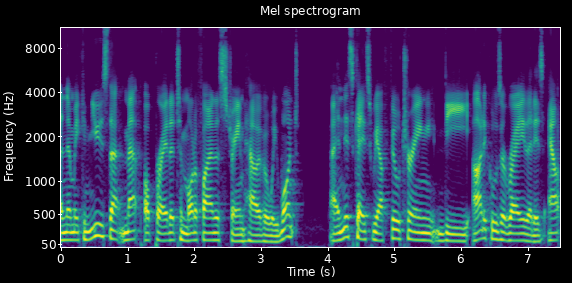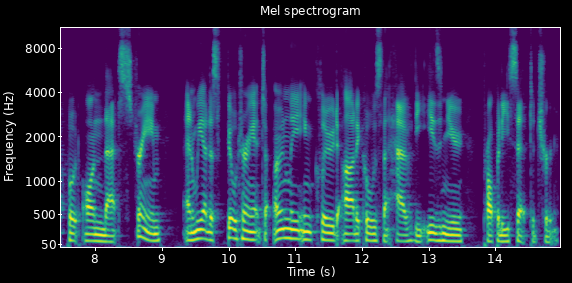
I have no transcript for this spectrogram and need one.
and then we can use that map operator to modify the stream however we want. In this case, we are filtering the articles array that is output on that stream, and we are just filtering it to only include articles that have the isNew property set to true.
